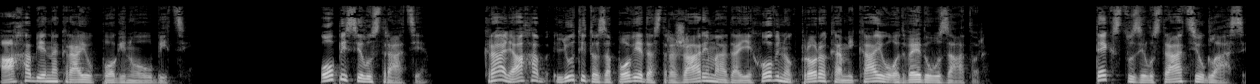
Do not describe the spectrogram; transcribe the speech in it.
Ahab je na kraju poginuo u bici. Opis ilustracije. Kralj Ahab ljutito zapovjeda stražarima da Jehovinog proroka Mikaju odvedu u zatvor. Tekst uz ilustraciju glasi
